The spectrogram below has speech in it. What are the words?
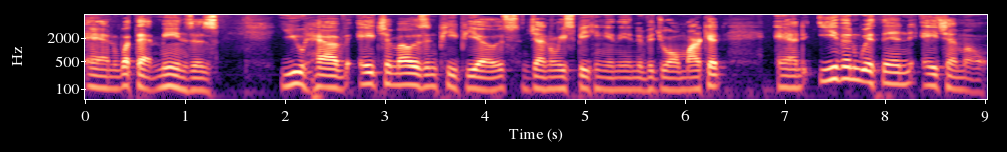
And what that means is you have HMOs and PPOs, generally speaking, in the individual market. And even within HMO,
